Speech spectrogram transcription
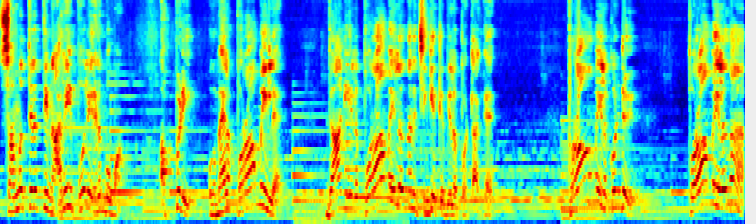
சமுத்திரத்தின் அலை போல எழும்புமா? அப்படி உங்க மேல பொறாமையில் தானியில் பொறாமையில் தானே சிங்க கபில போட்டாங்க. பொறாமையில் கொண்டு பொறாமையில் தான்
